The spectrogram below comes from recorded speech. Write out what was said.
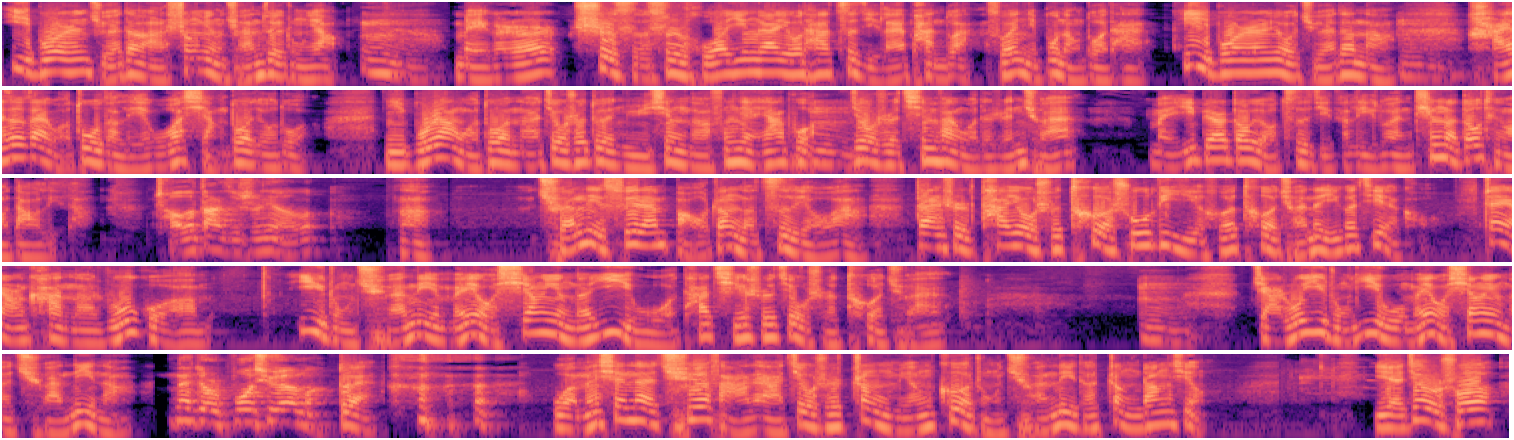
一拨人觉得生命权最重要，嗯每个人是死是活应该由他自己来判断，所以你不能堕胎。一拨人又觉得呢，嗯孩子在我肚子里，我想堕就堕，你不让我堕呢，就是对女性的封建压迫，嗯就是侵犯我的人权。每一边都有自己的理论，听着都挺有道理的。吵了大几十年了，啊，权利虽然保证了自由啊，但是它又是特殊利益和特权的一个借口。这样看呢，如果一种权利没有相应的义务，它其实就是特权。嗯，假如一种义务没有相应的权利呢？那就是剥削嘛。对，我们现在缺乏的呀，就是证明各种权利的正当性。也就是说，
